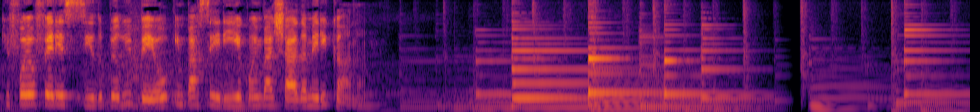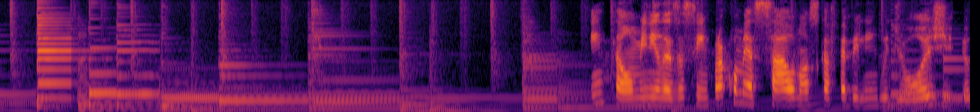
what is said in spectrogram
que foi oferecido pelo IBEU em parceria com a Embaixada Americana. Então, meninas, assim, para começar o nosso café bilíngue de hoje, eu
